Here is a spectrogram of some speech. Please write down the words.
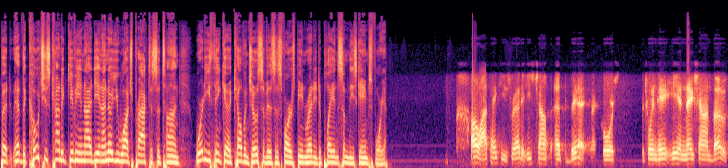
but have the coaches kind of given you an idea? And I know you watch practice a ton. Where do you think uh, Kelvin Joseph is as far as being ready to play in some of these games for you? Oh, I think he's ready. He's chomping at the bit. And of course, between he, he and Nahshon both,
